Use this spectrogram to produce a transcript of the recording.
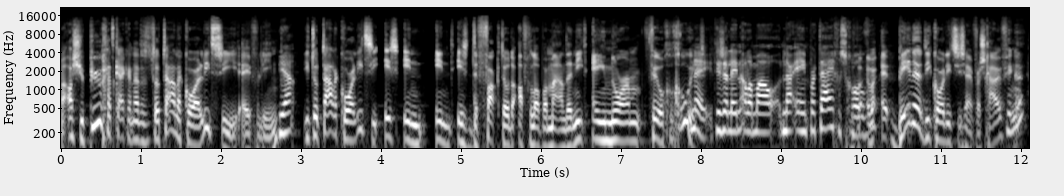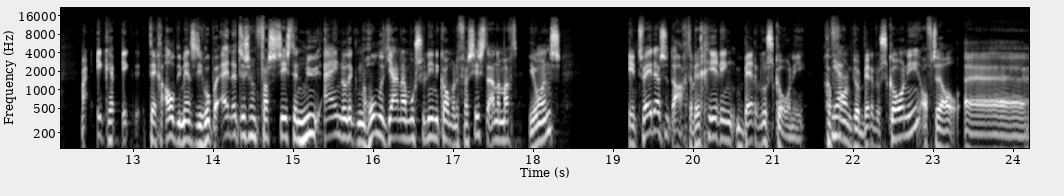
Maar als je puur gaat kijken naar de totale coalitie, Evelien. ja. Die totale coalitie is, in, in, is de facto de afgelopen maanden niet enorm veel gegroeid. Nee, het is alleen allemaal naar één partij geschoven. Eh, Binnen die coalitie zijn verschuivingen. Maar ik heb ik, tegen al die mensen die roepen. En het is een fascist. En nu eindelijk, 100 jaar na Mussolini, komen de fascisten aan de macht. Jongens, in 2008, de regering Berlusconi. Gevormd Ja. door Berlusconi, oftewel eh,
